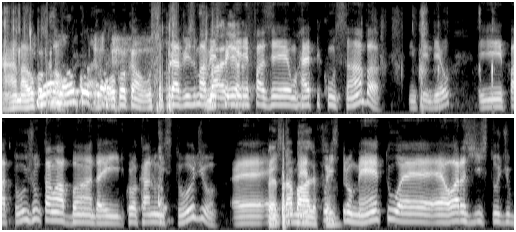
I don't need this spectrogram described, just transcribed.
Ah, mas o Cocão, não, não, Cocão. O Cocão, o Sobreaviso uma vez foi querer fazer um rap com samba, entendeu? E para tu juntar uma banda e colocar no estúdio, é, é trabalho por filho. instrumento, é, é, horas de estúdio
